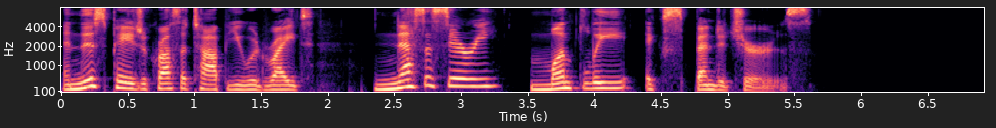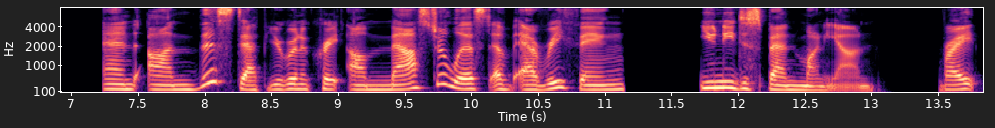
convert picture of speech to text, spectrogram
and this page across the top, you would write necessary monthly expenditures. And on this step, you're going to create a master list of everything you need to spend money on, right?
